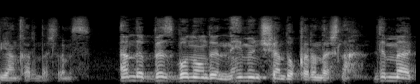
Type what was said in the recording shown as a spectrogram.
degan qarindoshlarimiz. Endi biz buningda nima tushundik qarindoshlar? Demak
